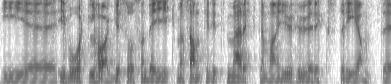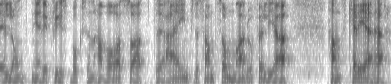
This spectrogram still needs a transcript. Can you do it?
i, eh, i vårt lag så som det gick. Men samtidigt märkte man ju hur extremt eh, långt ner i frysboxen han var. Så att, äh, intressant sommar att följa hans karriär här.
